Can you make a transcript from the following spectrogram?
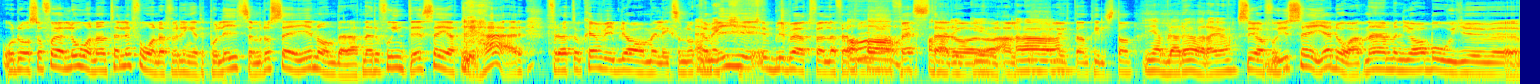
Och då så får jag låna en telefon för att ringa till polisen, men då säger någon där att nej, du får inte säga att du är här, för att då kan vi bli av med liksom, då kan Nej, vi bli bötfällda för att vi Åh, har fest åh, här och, herregud. och alkohol Ja. utan tillstånd. Jävla röra ja. Så jag får ju säga då att nej men jag bor ju eh,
